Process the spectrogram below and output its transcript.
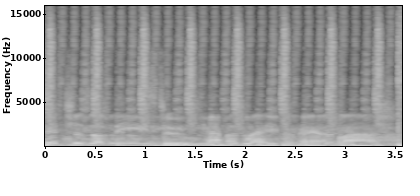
pictures of these two. Cameras ready, prepare to fly.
